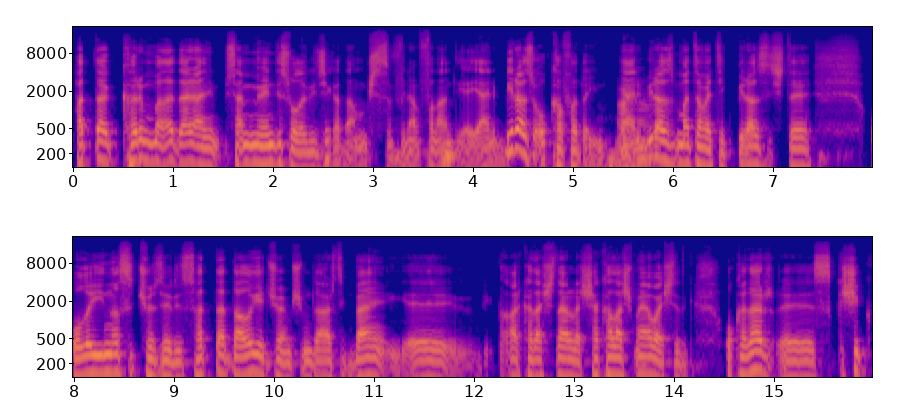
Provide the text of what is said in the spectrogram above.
Hatta karım bana der hani sen mühendis olabilecek adammışsın falan falan diye. Yani biraz o kafadayım. Yani Aha. biraz matematik, biraz işte olayı nasıl çözeriz. Hatta dalga geçiyorum şimdi artık. Ben e, arkadaşlarla şakalaşmaya başladık. O kadar e, sıkışık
